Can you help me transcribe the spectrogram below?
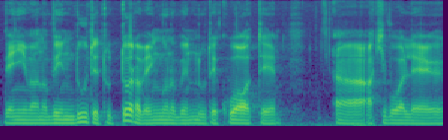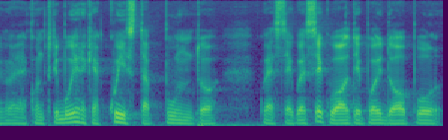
venivano vendute, tuttora vengono vendute quote a, chi vuole eh, contribuire, che acquista appunto queste, queste quote e poi dopo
